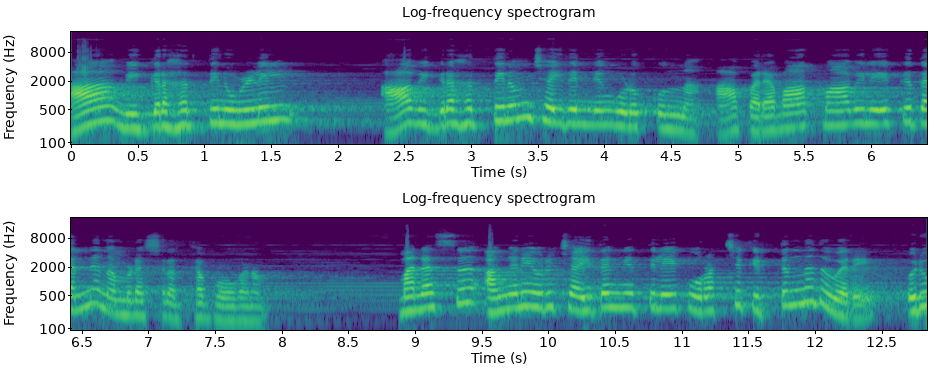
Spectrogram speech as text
ആ വിഗ്രഹത്തിനുള്ളിൽ ആ വിഗ്രഹത്തിനും ചൈതന്യം കൊടുക്കുന്ന ആ പരമാത്മാവിലേക്ക് തന്നെ നമ്മുടെ ശ്രദ്ധ പോകണം. മനസ്സ് അങ്ങനെ ഒരു ചൈതന്യത്തിലേക്ക് കുറച്ച് കിട്ടുന്നത് വരെ ഒരു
